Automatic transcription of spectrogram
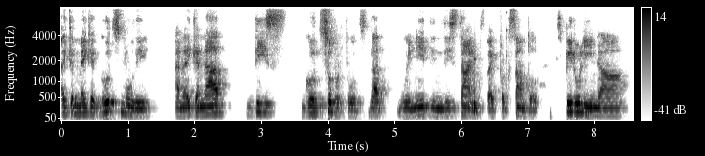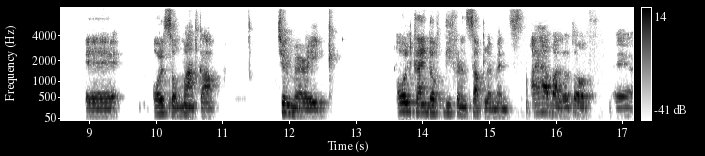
I can make a good smoothie and I can add these good superfoods that we need in these times. Like, for example, spirulina, uh, also maca, turmeric, all kind of different supplements. I have a lot of uh,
